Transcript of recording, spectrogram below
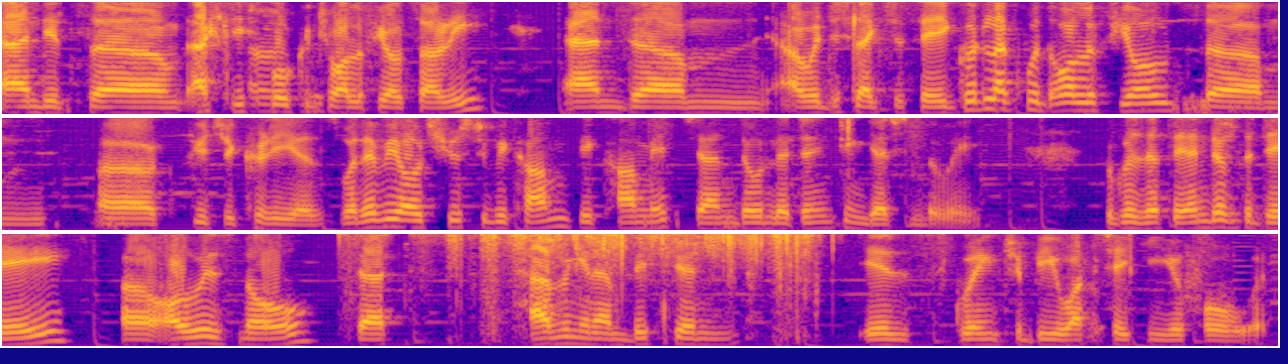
And it's um, actually Uh, spoken to all of y'all, sorry. And um, I would just like to say good luck with all of y'all's um, uh, future careers. Whatever y'all choose to become, become it and don't let anything get in the way. Because at the end of the day, uh, always know that having an ambition is going to be what's taking you forward.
